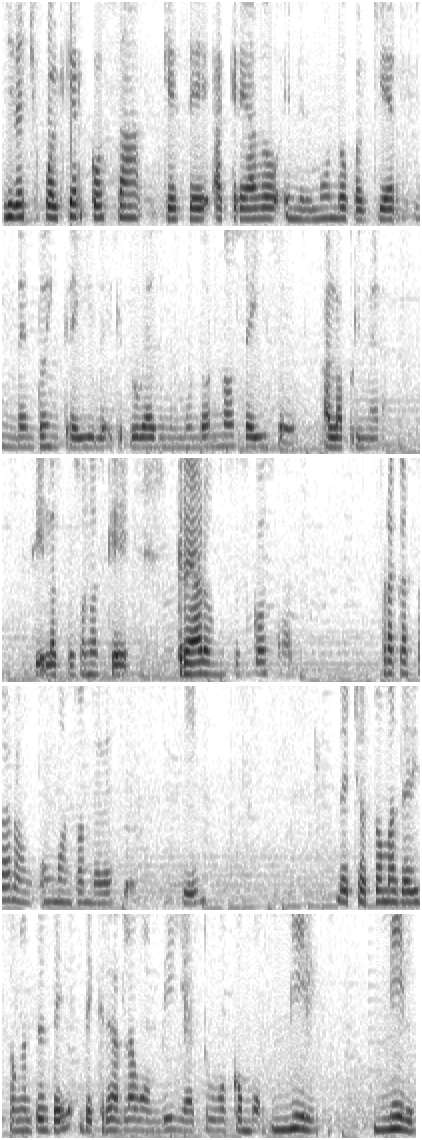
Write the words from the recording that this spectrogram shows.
y de hecho cualquier cosa que se ha creado en el mundo, cualquier invento increíble que tú veas en el mundo, no se hizo a la primera. ¿Sí? Las personas que crearon esas cosas fracasaron un montón de veces, ¿sí? De hecho, Thomas Edison antes de, crear la bombilla tuvo como mil, mil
